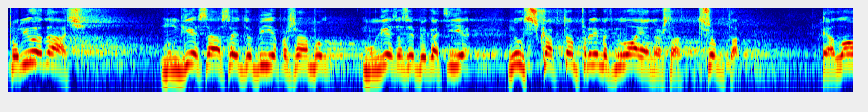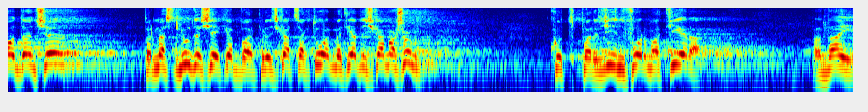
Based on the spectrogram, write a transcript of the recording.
por jo edhe aq. Mungesa e asaj dobie, për shembull, mungesa e asaj begatie nuk të shkakton probleme të mëdha ndoshta, të shumta. E Allahu don që përmes lutjes që i ke bërë për diçka të caktuar me të jep diçka më shumë. Ku të përgjigj në forma të tjera. Prandaj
